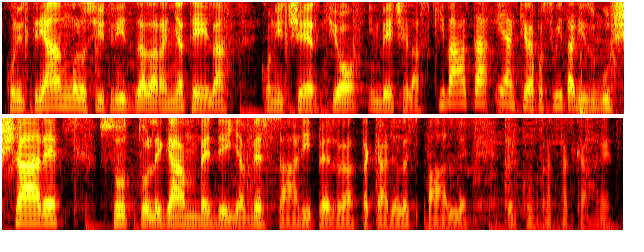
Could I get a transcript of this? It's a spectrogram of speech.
con il triangolo si utilizza la ragnatela, con il cerchio invece la schivata e anche la possibilità di sgusciare sotto le gambe degli avversari per attaccarli alle spalle, per contrattaccare.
